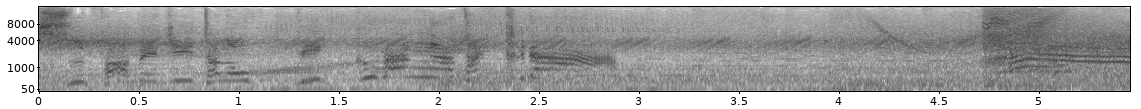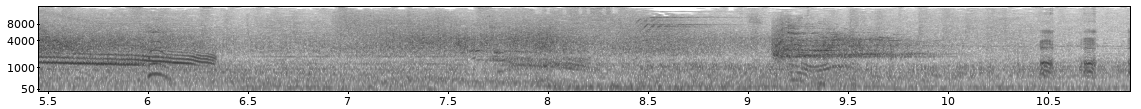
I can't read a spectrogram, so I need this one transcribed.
スーパーベジータのビッグバンアタックだ！ハハハ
